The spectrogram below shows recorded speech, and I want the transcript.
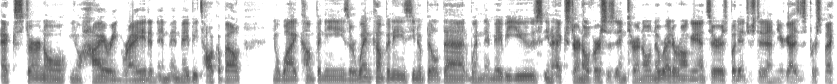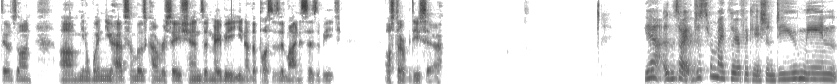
external, you know, hiring, right? And and, and maybe talk about know why companies or when companies you know build that when they maybe use you know external versus internal. No right or wrong answers but interested in your guys' perspectives on um, you know when you have some of those conversations and maybe you know the pluses and minuses of each. I'll start with you sara yeah, I'm sorry. Just for my clarification, do you mean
